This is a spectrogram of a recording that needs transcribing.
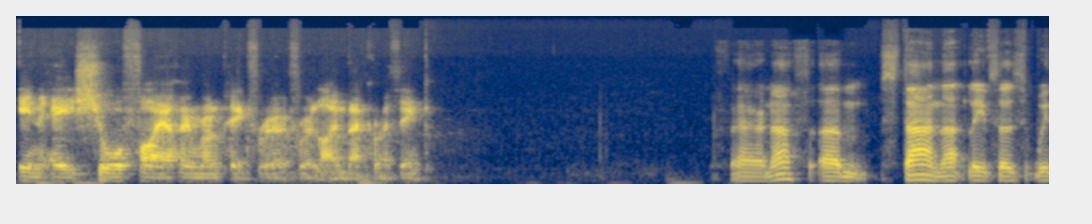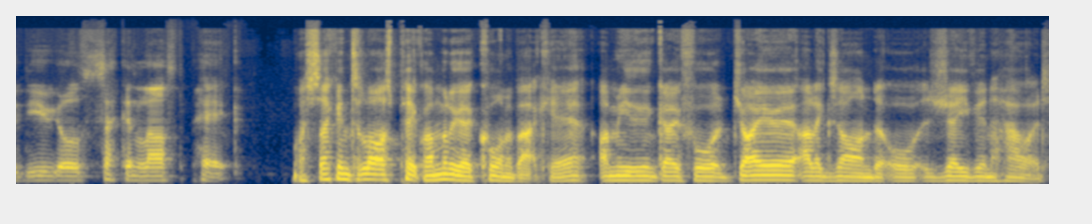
in a surefire home run pick for a, for a linebacker. I think. Fair enough. Um, Stan, that leaves us with you, your second last pick. My second to last pick. well, I'm going to go cornerback here. I'm either going to go for Jaire Alexander or Xavien Howard.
